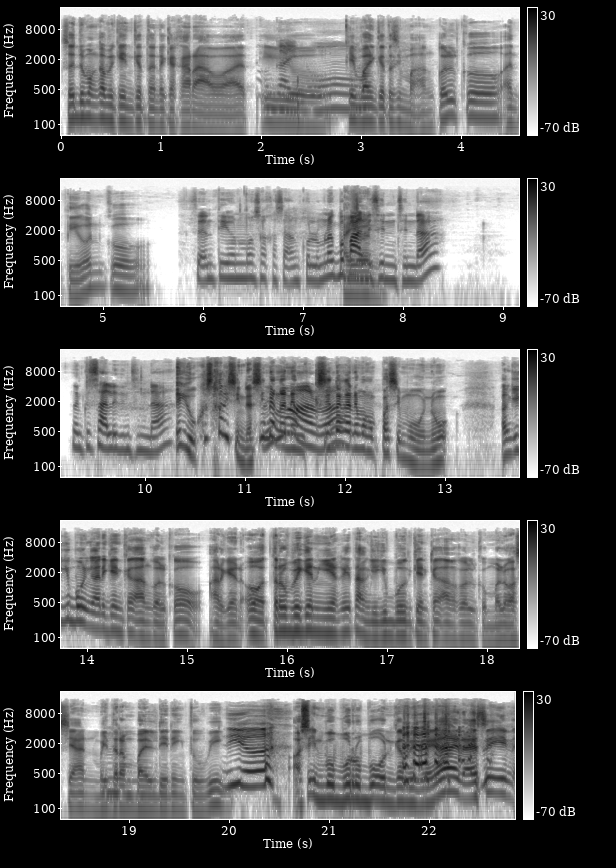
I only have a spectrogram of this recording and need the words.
So, dumang kami kayo to nagkakarawat. Iyo. Kaibahan ko to si mga uncle ko, antihon ko. Si antihon mo sa kasaang kulong. Nagbabali sin sinda? Nagkasali din sinda? Ayo, kasali sinda. Sinda nga mara. sinda nga ni mga pasimuno. Ang gigibuhin nga ni Ken kang uncle ko. Argan, oh, trubigan niya kita. Ang gigibuhin Ken kang uncle ko. Maluwas yan. May Mm. darambal din ng tubig. Iyo. As in, buburubuon kami ngayon. As in,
